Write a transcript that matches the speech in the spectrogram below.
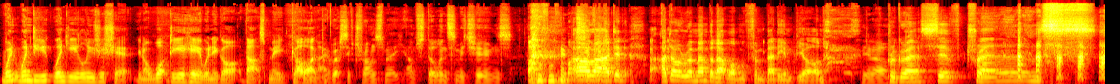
when when do you when do you lose your shit? You know, what do you hear when you go, "That's me"? I like now. progressive trance, me. I'm still into my tunes. oh right, I didn't. I don't remember that one from Benny and Bjorn. You know, progressive trance. yeah,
